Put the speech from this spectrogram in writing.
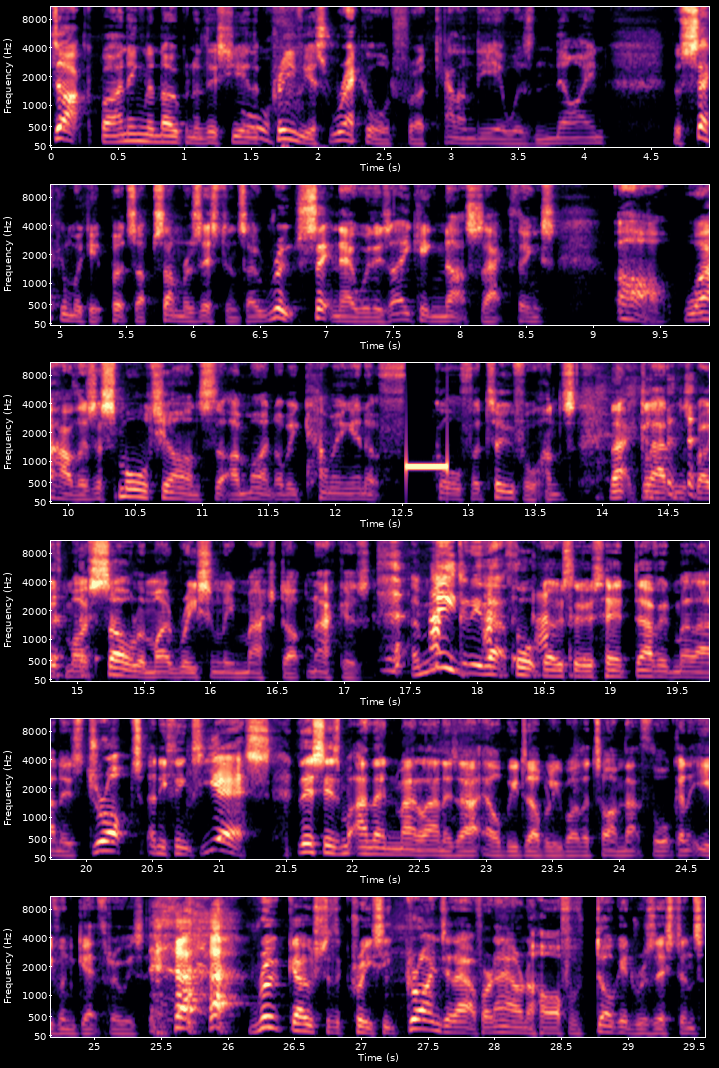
duck by an England opener this year. The previous record for a calendar year was nine. The second wicket puts up some resistance. So Root, sitting there with his aching nutsack, thinks, oh, wow, there's a small chance that I might not be coming in at all for two for once. That gladdens both my soul and my recently mashed up knackers. Immediately that thought goes through his head. David Malan is dropped, and he thinks, "Yes, this is." My... And then Malan is out LBW by the time that thought can even get through his head. Root goes to the crease. He grinds it out for an hour and a half of dogged resistance.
